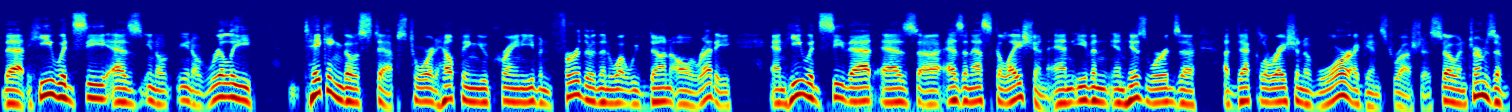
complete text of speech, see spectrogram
that he would see as, you know, you know, really taking those steps toward helping Ukraine even further than what we've done already. And he would see that as uh, as an escalation, and even in his words, a, a declaration of war against Russia. So, in terms of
